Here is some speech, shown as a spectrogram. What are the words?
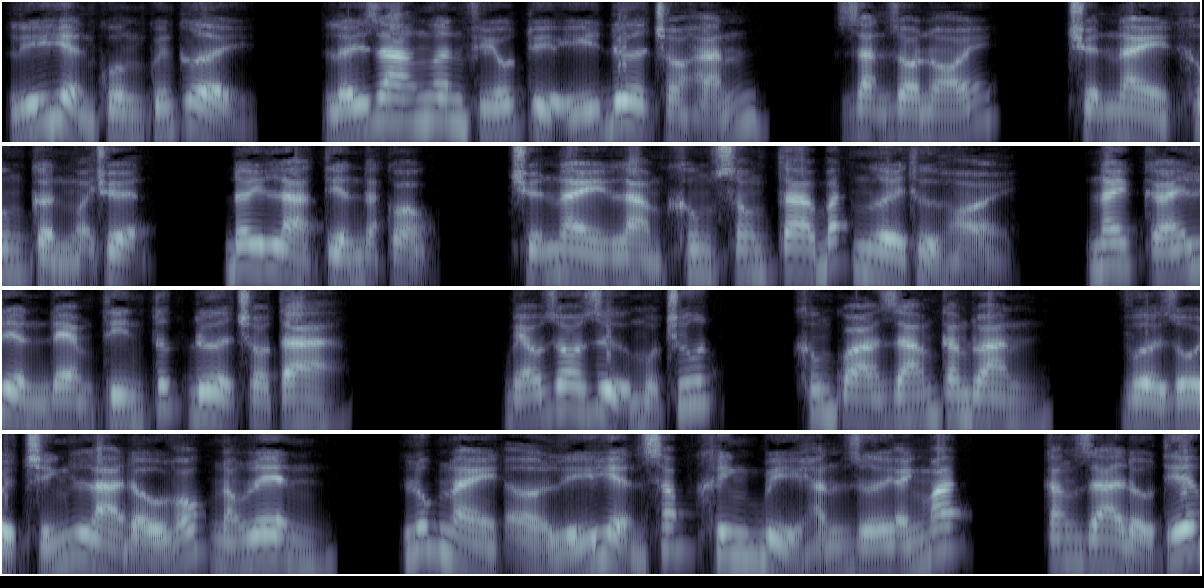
Lý Hiển cuồng quyến cười, lấy ra ngân phiếu tùy ý đưa cho hắn, dặn dò nói, chuyện này không cần ngoại chuyện, đây là tiền đặt cọc, chuyện này làm không xong ta bắt người thử hỏi, nay cái liền đem tin tức đưa cho ta. Béo do dự một chút, không quá dám cam đoan, vừa rồi chính là đầu góc nóng lên, lúc này ở Lý Hiển sắp khinh bỉ hắn dưới ánh mắt, căng ra đầu tiếp.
